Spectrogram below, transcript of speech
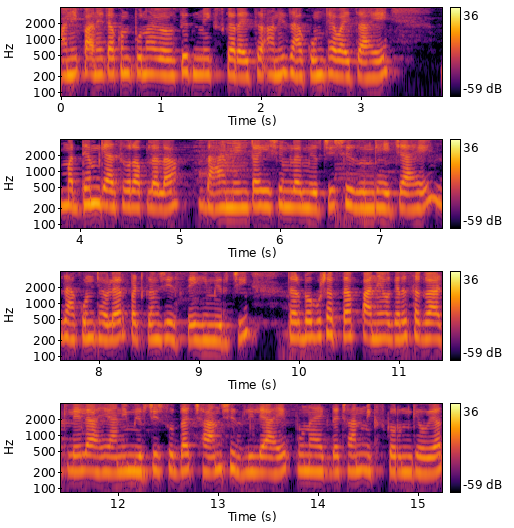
आणि पाणी टाकून पुन्हा व्यवस्थित मिक्स करायचं आणि झाकून ठेवायचं आहे. मध्यम गॅसवर आपल्याला दहा मिनटं ही शिमला मिरची शिजून घ्यायची आहे. झाकून ठेवल्यावर पटकन शिजते ही मिरची. तर बघू शकता पाणी वगैरे सगळं आटलेलं आहे आणि मिरचीसुद्धा छान शिजलेली आहे. पुन्हा एकदा छान मिक्स करून घेऊयात.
